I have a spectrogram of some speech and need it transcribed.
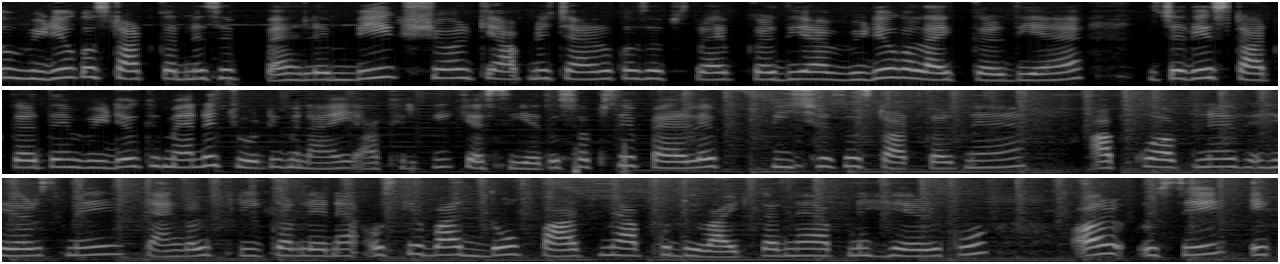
तो वीडियो को स्टार्ट करने से पहले मेक श्योर sure कि आपने चैनल को सब्सक्राइब कर दिया है, वीडियो को लाइक कर दिया है। तो चलिए स्टार्ट करते हैं वीडियो की, मैंने चोटी बनाई आखिर की कैसी है। तो सबसे पहले पीछे से स्टार्ट करते हैं। आपको अपने हेयर्स में टैंगल फ्री कर लेना है। उसके बाद दो पार्ट में आपको डिवाइड करना है अपने हेयर को और उसे एक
